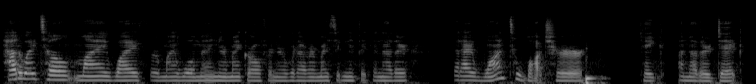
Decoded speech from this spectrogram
how do I tell my wife or my woman or my girlfriend or whatever, my significant other, that I want to watch her take another dick?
